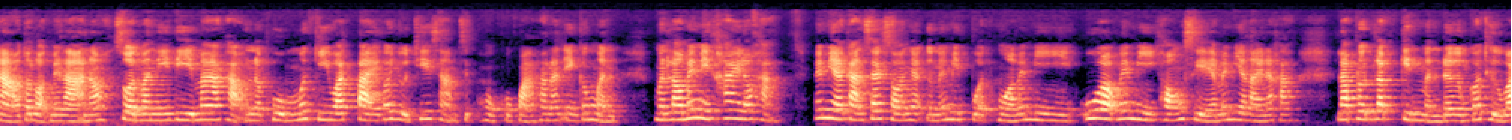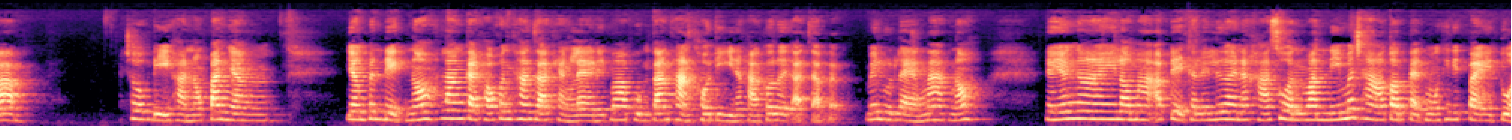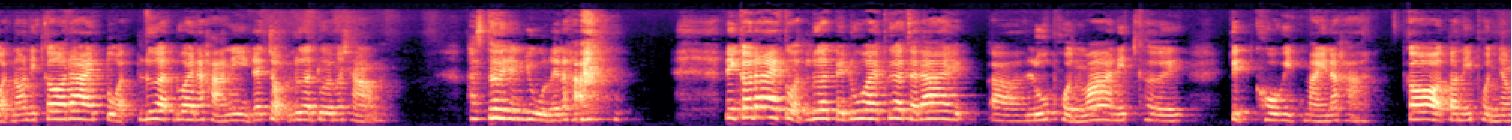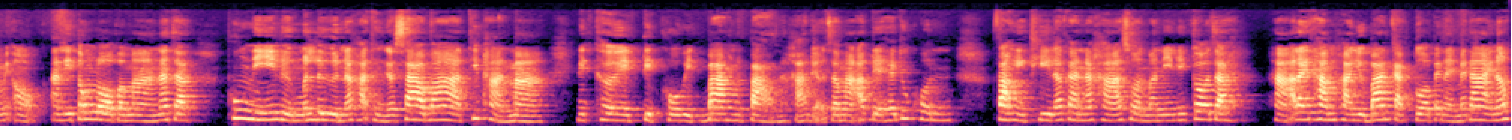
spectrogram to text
หนาวตลอดเวลาเนาะส่วนวันนี้ดีมากค่ะอุณหภูมิเมื่อกี้วัดไปก็อยู่ที่ 36กว่าเท่านั้นเองก็เหมือนเหมือนเราไม่มีไข้แล้วค่ะ ไม่มีอาการแทรกซ้อนอย่างอื่นไม่มีปวดหัว ไม่มีอ้วก ไม่มีท้องเสียไม่มีอะไรนะคะ รับรสรับกลิ่นเหมือนเดิมก็ถือว่า โชคดีค่ะ น้องปั้นยังยังเป็นเด็กเนาะร่างกายเขาค่อนข้างจะแข็งแรงนิดว่าภูมิต้านทานเขาดีนะคะ ก็เลยอาจจะแบบไม่รุนแรงมากเนาะเดี๋ยวยังไงเรามาอัปเดตกันเรื่อยๆนะคะ ส่วนวันนี้เมื่อเช้าตอน8ปดโมงที่นิดไปตรวจเนาะนิดก็ได้ตรวจเลือดด้วยนะคะ นี่ได้เจาะเลือดด้วยเมื่อเช้าพาสเตอร์ยังอยู่เลยนะคะ นิดก็ได้ตรวจเลือดไปด้วย เพื่อจะได้รู้ผลว่านิดเคยติดโควิดไหมนะคะ ก็ตอนนี้ผลยังไม่ออก อันนี้ต้องรอประมาณน่าจะพรุ่งนี้หรือมะรืนนะคะ ถึงจะทราบว่าที่ผ่านมานิดเคยติดโควิดบ้างหรือเปล่านะคะ เดี๋ยวจะมาอัปเดตให้ทุกคนฟังอีกทีแล้วกันนะคะ ส่วนวันนี้นิดก็จะหาอะไรทำค่ะอยู่บ้านกักตัวไปไหนไม่ได้เนาะ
